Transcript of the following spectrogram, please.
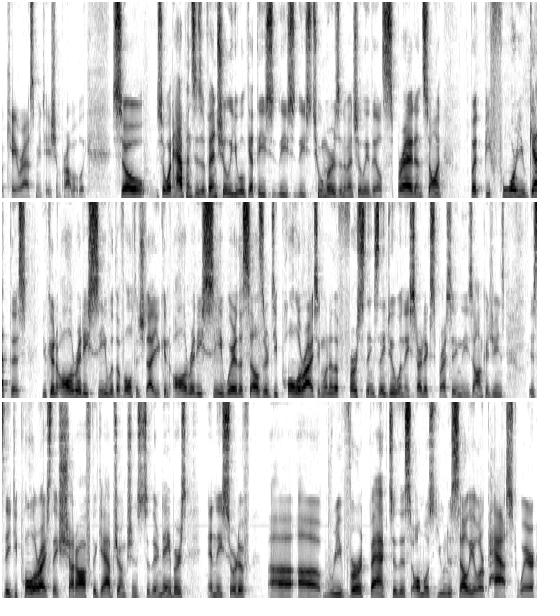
a KRAS mutation, probably. So, so what happens is eventually you will get these, these, these tumors, and eventually they'll spread and so on. But before you get this, you can already see with a voltage dye, you can already see where the cells are depolarizing. One of the first things they do when they start expressing these oncogenes is they depolarize. They shut off the gap junctions to their neighbors, and they sort of uh, uh, revert back to this almost unicellular past, where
